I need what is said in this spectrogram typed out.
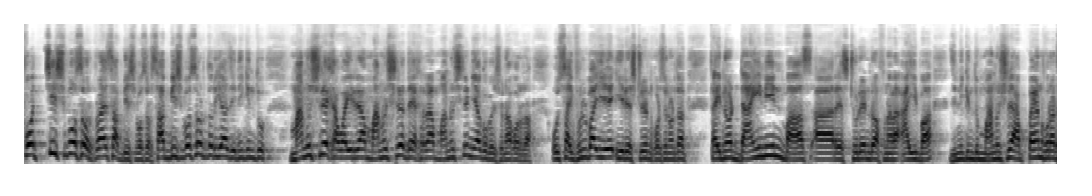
পঁচিশ বছর প্রায় ছাব্বিশ বছর। ছাব্বিশ বছর ধরিয়া যিনি কিন্তু মানুষরে খাওয়াইরা মানুষরে দেখরা মানুষরে নিয়ে গবেষণা কররা। ও সাইফুল ভাই ই রেস্টুরেন্ট করছেন অর্থাৎ তাই ন ডাইনিং বাস আর রেস্টুরেন্ট আপনারা আইবা যিনি কিন্তু মানুষরে আপ্যায়ন করার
